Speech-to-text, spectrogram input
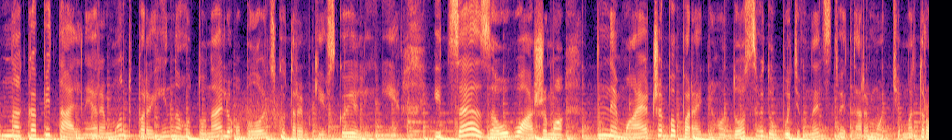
на капітальний ремонт перегінного тунелю Оболонсько-Теремківської лінії. І це зауважимо, не маючи попереднього досвіду в будівництві та ремонті метро.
